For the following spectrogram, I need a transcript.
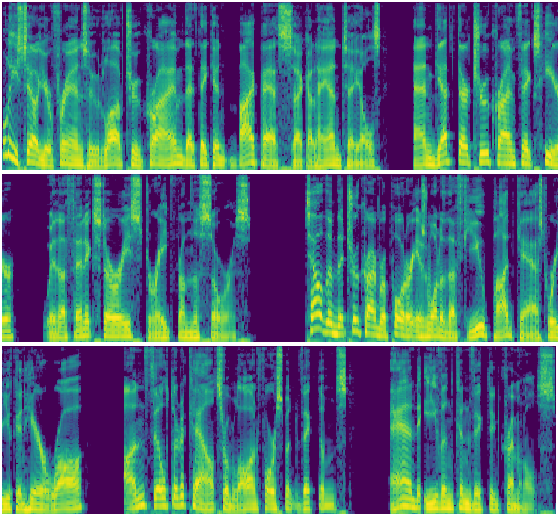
Please tell your friends who love true crime that they can bypass secondhand tales and get their true crime fix here with authentic stories straight from the source. Tell them that True Crime Reporter is one of the few podcasts where you can hear raw, unfiltered accounts from law enforcement victims and even convicted criminals.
